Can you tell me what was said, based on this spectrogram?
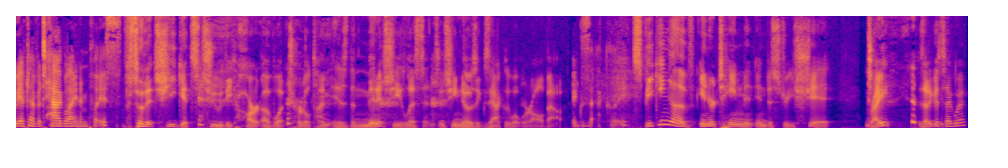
we have to have a tagline in place. so that she gets to the heart of what Turtle Time is the minute she listens, and she knows exactly what we're all about. Exactly. Speaking of entertainment industry shit, right? Is that a good segue?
